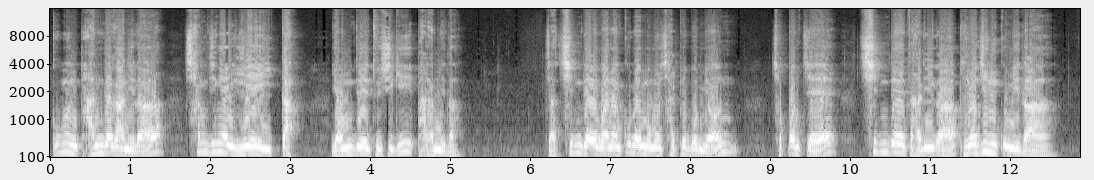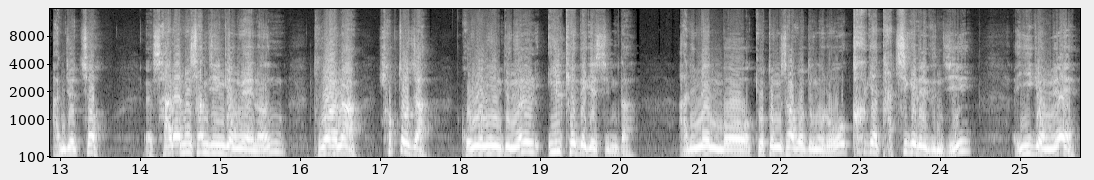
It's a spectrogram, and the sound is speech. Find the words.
꿈은 반대가 아니라 상징의 이해에 있다. 염두에 두시기 바랍니다. 자, 침대에 관한 꿈의夢을 살펴보면 첫 번째, 침대 다리가 부러지는 꿈이다. 안 좋죠? 예, 사람의 상징인 경우에는 부하나 협조자, 고용인 등을 잃게 되겠습니다. 아니면 뭐 교통사고 등으로 크게 다치게 되든지 이 경우에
